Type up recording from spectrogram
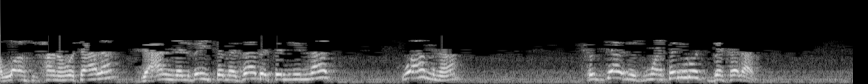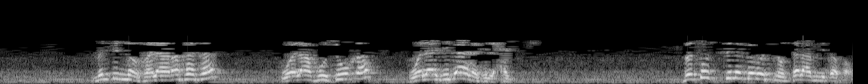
الله سبحانه وتعالى جعلنا البيت مثابة للناس وأمنا حجاج معتمرة بسلام. من دنه فلا رفث ولا فسوق ولا جدال في الحج. بسوط نقرس نو سلام نقفو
